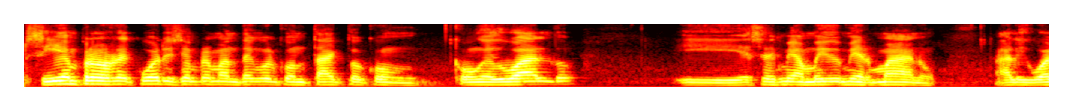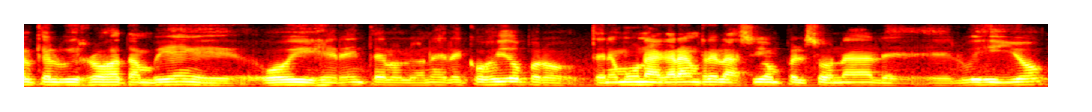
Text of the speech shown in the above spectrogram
siempre lo recuerdo y siempre mantengo el contacto con, con Eduardo y ese es mi amigo y mi hermano, al igual que Luis Roja también, eh, hoy gerente de los Leones Recogidos, pero tenemos una gran relación personal, eh, eh, Luis y yo,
